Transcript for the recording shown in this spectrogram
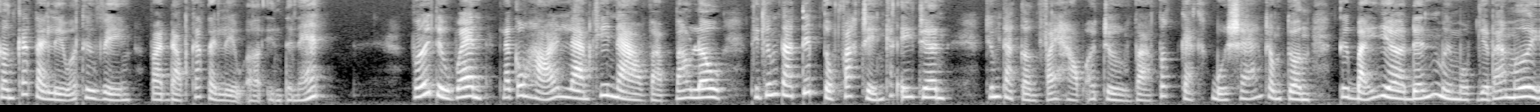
cần các tài liệu ở thư viện và đọc các tài liệu ở Internet. Với từ when là câu hỏi làm khi nào và bao lâu thì chúng ta tiếp tục phát triển các ý trên. Chúng ta cần phải học ở trường vào tất cả các buổi sáng trong tuần từ 7 giờ đến 11 giờ 30,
